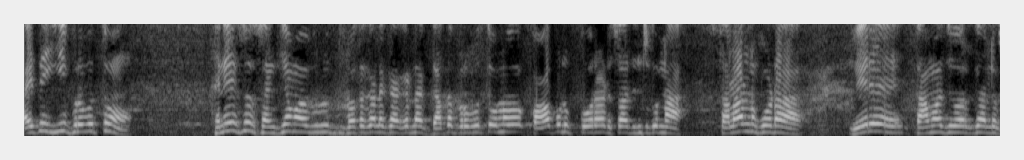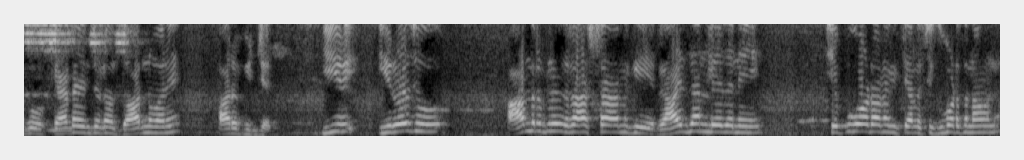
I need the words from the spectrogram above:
అయితే ఈ ప్రభుత్వం కనీసం సంక్షేమ అభివృద్ధి పథకాలే కాకుండా గత ప్రభుత్వంలో కాపులు పోరాడి సాధించుకున్న స్థలాలను కూడా వేరే సామాజిక వర్గాలకు కేటాయించడం దారుణమని ఆరోపించారు. ఈ ఈరోజు ఆంధ్రప్రదేశ్ రాష్ట్రానికి రాజధాని లేదని చెప్పుకోవడానికి చాలా సిగ్గుపడుతున్నామని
